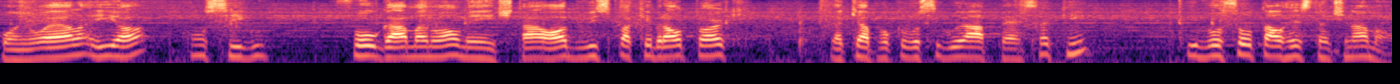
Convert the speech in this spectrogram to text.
ponho ela e ó, consigo folgar manualmente, tá? Óbvio isso para quebrar o torque. Daqui a pouco eu vou segurar a peça aqui e vou soltar o restante na mão.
